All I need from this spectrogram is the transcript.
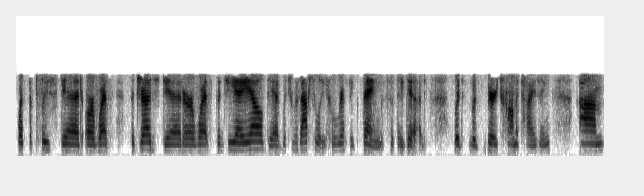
what the police did or what the judge did or what the GAL did, which was absolutely horrific things that they did, with, with very traumatizing um,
